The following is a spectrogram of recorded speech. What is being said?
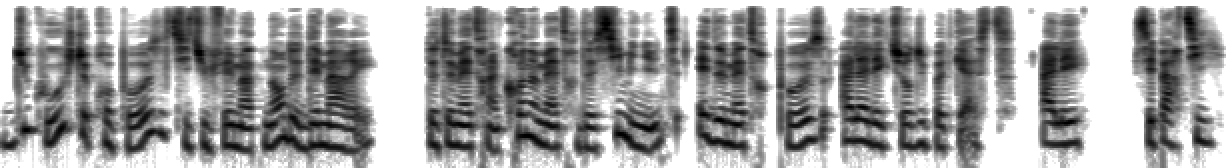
Du coup, je te propose, si tu le fais maintenant, de démarrer, de te mettre un chronomètre de 6 minutes et de mettre pause à la lecture du podcast. Allez, c'est parti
